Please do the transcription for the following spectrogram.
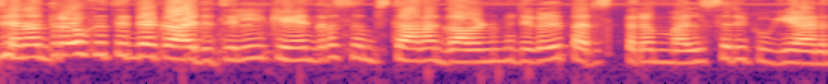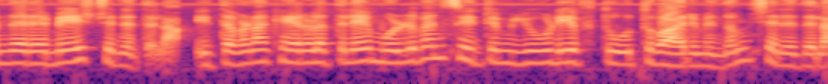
ജനദ്രോഹത്തിന്റെ കാര്യത്തിൽ കേന്ദ്ര സംസ്ഥാന ഗവൺമെന്റുകൾ പരസ്പരം മത്സരിക്കുകയാണെന്ന് രമേശ് ചെന്നിത്തല. ഇത്തവണ കേരളത്തിലെ മുഴുവൻ സീറ്റും യു ഡി എഫ് തൂത്തുവാരുമെന്നും ചെന്നിത്തല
